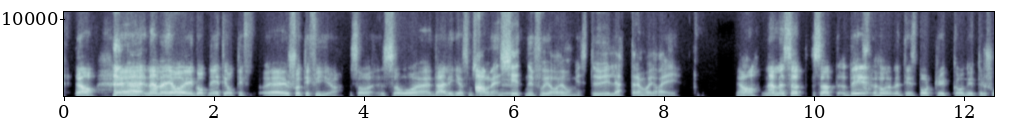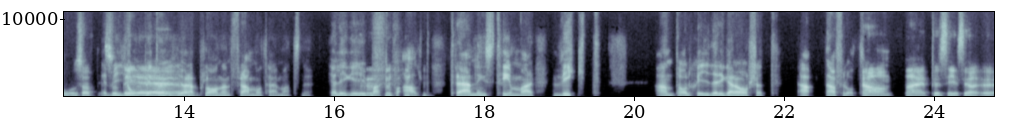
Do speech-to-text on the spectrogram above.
Ja, eh, nej, men jag har ju gått ner till 80, eh, 74. Så, så eh, där ligger jag som Ja, stadigt men nu. shit, nu får jag ju ångest. Du är lättare än vad jag är. Ja, nej, men så, att, så att det hör väl till sportdryck och nutrition. Så att, Det blir jobbigt att göra planen framåt här Mats nu. Jag ligger ju back på allt. Träningstimmar, vikt, antal skidor i garaget. Ja, ja förlåt. Ja, Mm. nej, precis. Jag eh,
